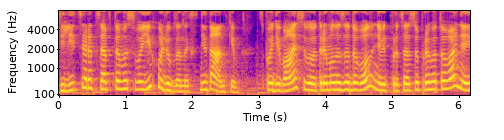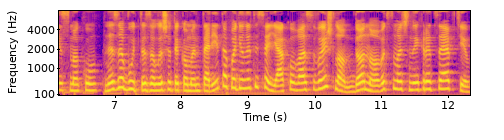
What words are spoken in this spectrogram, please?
Діліться рецептами своїх улюблених сніданків. Сподіваюсь, ви отримали задоволення від процесу приготування і смаку. Не забудьте залишити коментарі та поділитися, як у вас вийшло. До нових смачних рецептів!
